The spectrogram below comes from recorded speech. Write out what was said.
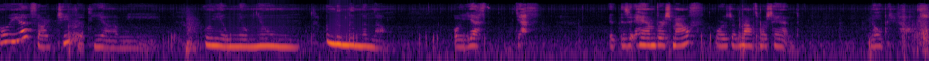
Oh yes, Archie, that's yummy. Oh, yum yum yum. Oh, Nom nom nom nom. Oh yes, yes. I- Is it hand versus mouth, or is it mouth versus hand? Nobody knows.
